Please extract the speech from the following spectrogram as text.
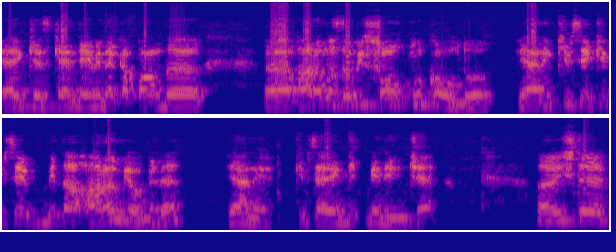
Herkes kendi evine kapandı. E, aramızda bir soğukluk oldu. Yani kimse kimse bir daha aramıyor bile. Yani kimseye gitmediğince. E, işte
